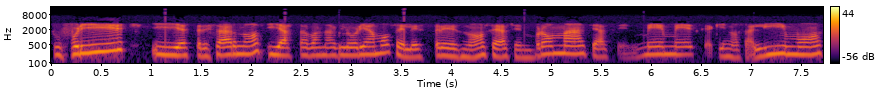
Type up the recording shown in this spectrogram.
sufrir y estresarnos y hasta vanagloriamos el estrés, ¿no? Se hacen bromas, se hacen memes, que aquí nos salimos.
